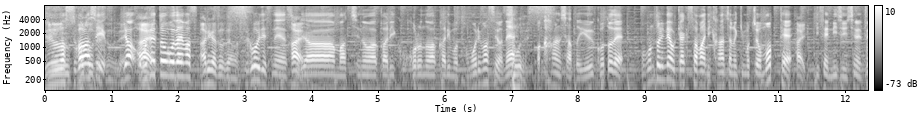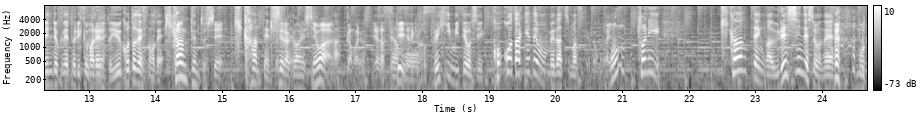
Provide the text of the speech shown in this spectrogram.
いや素晴らしい。いや、はい。おめでとうございます。ありがとうございます。すごいですね、そりゃあ街の明かり心の明かりも灯りますよね。そうです。まあ感謝ということで本当にねお客様に感謝の気持ちを持って、はい。2021年全力で取り組まれるということですので。旗艦店として期間店として。キセラ川西店ははい。頑張ります。やらせていただきます。ぜひ見てほしい。ここだけでも目立ちますけど、はい。本当に旗艦店が嬉しいんでしょうね。もう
